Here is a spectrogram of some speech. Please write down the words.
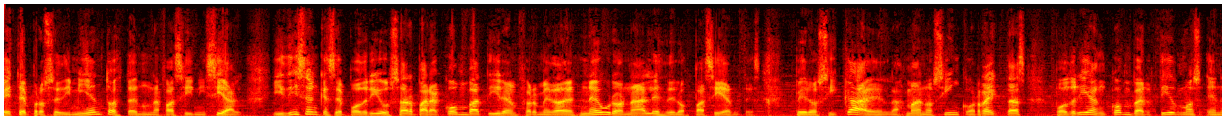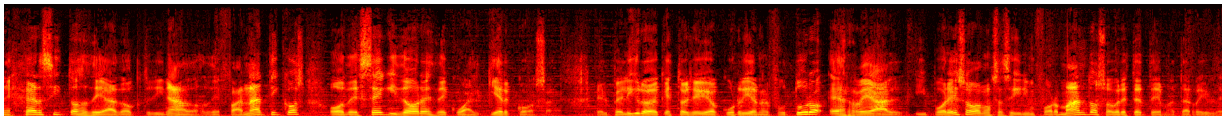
este procedimiento está en una fase inicial y dicen que se podría usar para combatir enfermedades neuronales de los pacientes, pero si cae en las manos incorrectas podrían convertirnos en ejércitos de adoctrinados, de fanáticos o de seguidores de cualquier cosa. El peligro de que esto llegue a ocurrir en el futuro es real y por eso vamos a seguir informando sobre este tema terrible.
